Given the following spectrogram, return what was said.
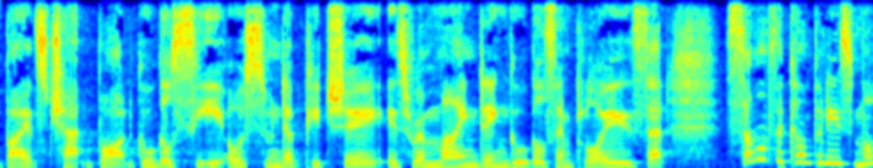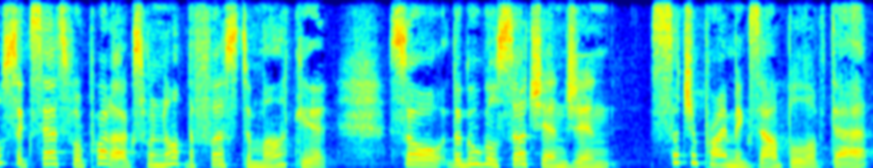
by its chatbot. Google CEO Sundar Pichai is reminding Google's employees that some of the company's most successful products were not the first to market. So the Google search engine such a prime example of that.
